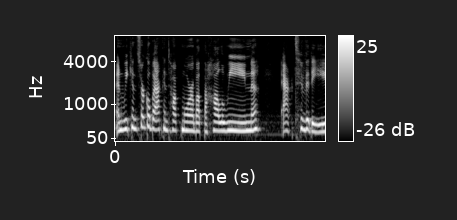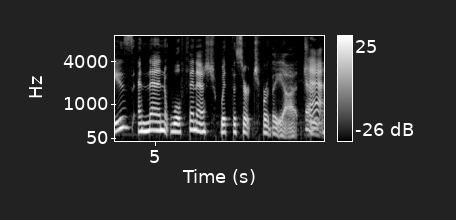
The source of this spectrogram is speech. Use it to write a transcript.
And we can circle back and talk more about the Halloween activities, and then we'll finish with the search for the uh, tree. Yeah,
